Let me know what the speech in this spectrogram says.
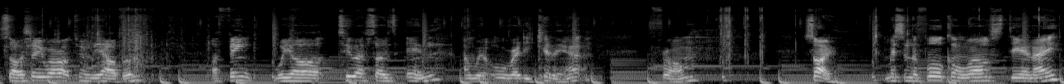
so I'll show you where we're up to in the album. I think we are two episodes in and we're already killing it from. So, missing the four Commonwealths DNA.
